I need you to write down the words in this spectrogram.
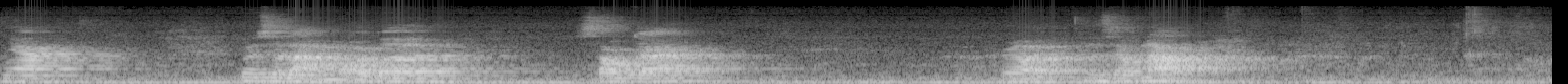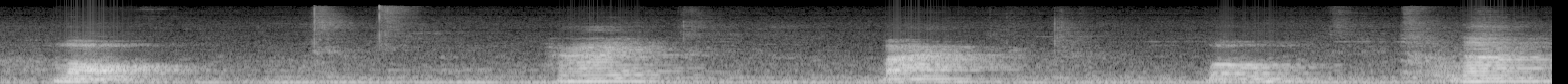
nha. Chúng ta sẽ làm mỗi bên 6 cái rồi tôi sẽ bắt đầu một, hai, ba, bốn, năm.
